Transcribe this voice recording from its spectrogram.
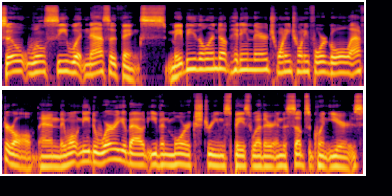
So we'll see what NASA thinks. Maybe they'll end up hitting their 2024 goal after all, and they won't need to worry about even more extreme space weather in the subsequent years.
